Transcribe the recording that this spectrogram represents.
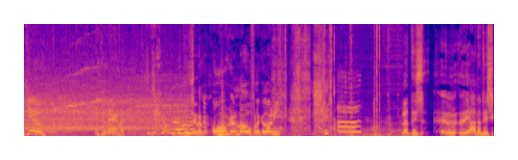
Thank you. Thank you very much. Ook ongelooflijk, Ronnie. Dat is, eh, ja, dat is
